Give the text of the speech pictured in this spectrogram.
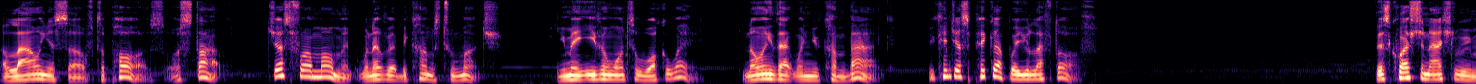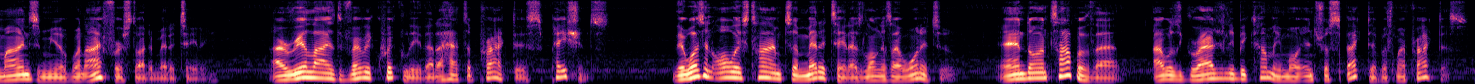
Allowing yourself to pause or stop just for a moment whenever it becomes too much. You may even want to walk away, knowing that when you come back, you can just pick up where you left off. This question actually reminds me of when I first started meditating. I realized very quickly that I had to practice patience. There wasn't always time to meditate as long as I wanted to. And on top of that, I was gradually becoming more introspective with my practice.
